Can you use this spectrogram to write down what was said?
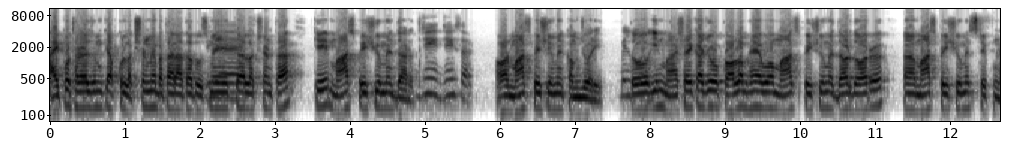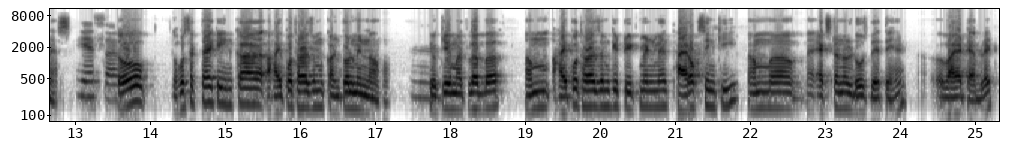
हाइपोथायरॉयडिज्म के आपको लक्षण में बता रहा था तो उसमें एक लक्षण था कि मांसपेशियों में दर्द। जी जी सर। और मांसपेशियों में कमज़ोरी। तो इन महाशय का जो प्रॉब्लम है वो मांसपेशियों में दर्द और मांसपेशियों में स्टिफनेस yes, तो हो सकता है कि इनका हाइपोथायरॉइडिज्म कंट्रोल में ना हो hmm. क्योंकि मतलब हम हाइपोथायरॉइडिज्म की ट्रीटमेंट में थायरोक्सिन की हम एक्सटर्नल डोज देते हैं वाया टैबलेट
